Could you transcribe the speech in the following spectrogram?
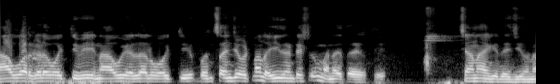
ನಾವು ಹೊರಗಡೆ ಹೋಗ್ತೀವಿ ನಾವು ಎಲ್ಲೆಲ್ಲ ಹೋಗ್ತೀವಿ. ಬಂದು ಸಂಜೆ ಒಟ್ಟಿನಲ್ಲಿ ಐದು ಗಂಟೆ ಅಷ್ಟು ಮನೆ ಹತ್ರ ಇರ್ತೀವಿ. ಚೆನ್ನಾಗಿದೆ ಜೀವನ.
